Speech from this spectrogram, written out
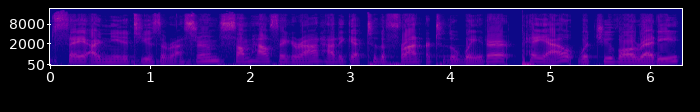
say I needed to use the restroom, somehow figure out how to get to the front or to the waiter, pay out what you've already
